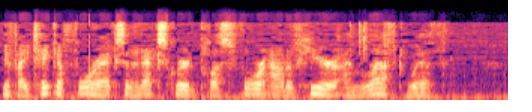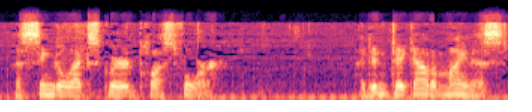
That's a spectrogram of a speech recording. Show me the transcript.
If I take a 4x and an x squared plus 4 out of here, I'm left with a single x squared plus 4. I didn't take out a minus.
